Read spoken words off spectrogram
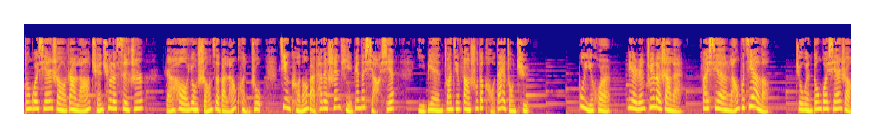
东郭先生让狼蜷曲了四肢，然后用绳子把狼捆住，尽可能把他的身体变得小些，以便装进放书的口袋中去。不一会儿，猎人追了上来，发现狼不见了，就问东郭先生：“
